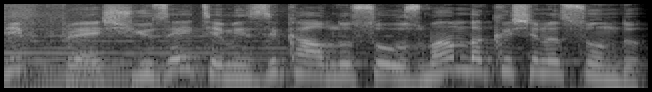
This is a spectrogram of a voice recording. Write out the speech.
Deep Fresh yüzey temizlik havlusu uzman bakışını sundu.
